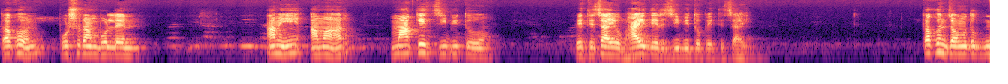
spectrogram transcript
তখন পরশুরাম বললেন, আমি আমার মাকে জীবিত পেতে চাই ও ভাইদের জীবিত পেতে চাই। তখন যমদগ্নি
